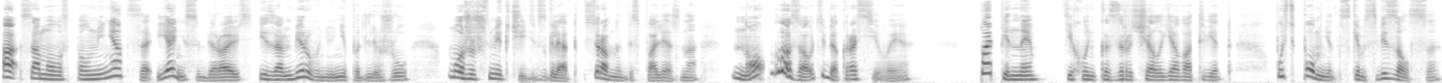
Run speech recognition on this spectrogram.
«А самовосполменяться я не собираюсь и зомбированию не подлежу. Можешь смягчить взгляд, все равно бесполезно. Но глаза у тебя красивые». «Папины», — тихонько зарычал я в ответ, — Пусть помнит, с кем связался.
